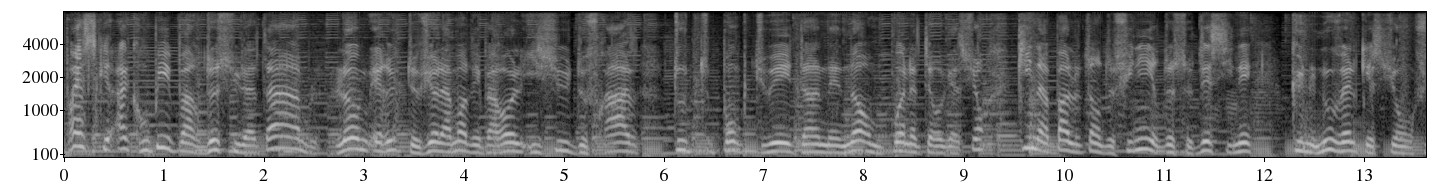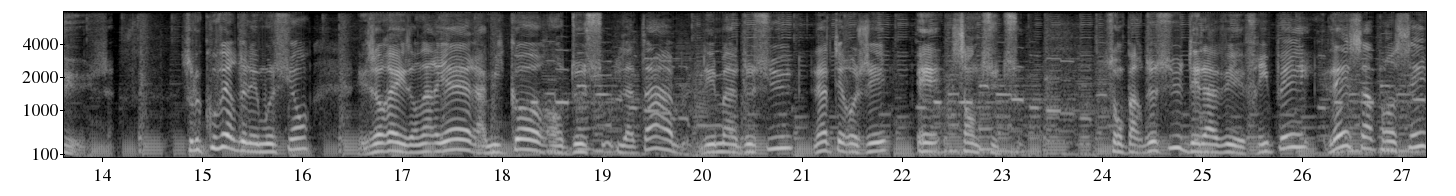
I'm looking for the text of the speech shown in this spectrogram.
Presque accroupi par-dessus la table, l'homme éructe violemment des paroles issues de phrases toutes ponctuées d'un énorme point d'interrogation qui n'a pas le temps de finir de se dessiner qu'une nouvelle question fuse. Sous le couvert de l'émotion, les oreilles en arrière, à mi-corps en dessous de la table, les mains dessus, l'interrogé est sans dessus-dessous. Son par-dessus, délavé et fripé, laisse à penser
